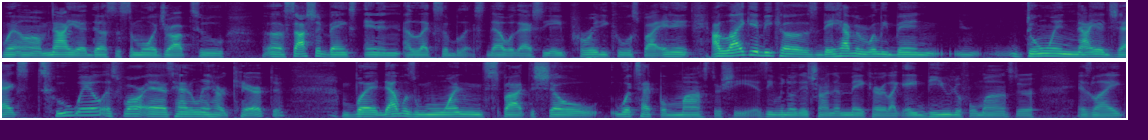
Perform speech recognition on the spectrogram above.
when um Nia does the Samoa drop to uh, Sasha Banks and Alexa Bliss. That was actually a pretty cool spot, and it I like it because they haven't really been doing Nia Jax too well as far as handling her character. But that was one spot to show what type of monster she is. Even though they're trying to make her like a beautiful monster, it's like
